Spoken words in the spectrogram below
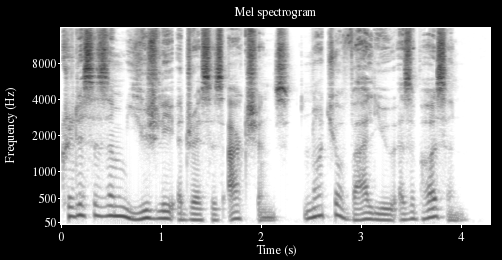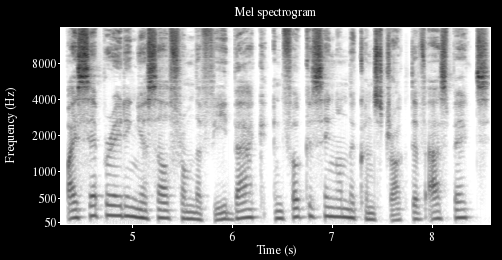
criticism usually addresses actions, not your value as a person. By separating yourself from the feedback and focusing on the constructive aspects,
